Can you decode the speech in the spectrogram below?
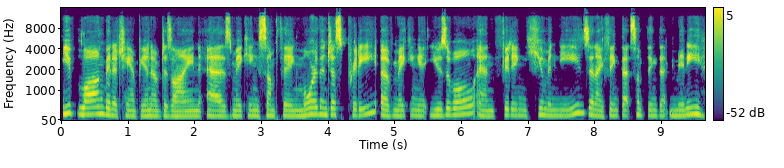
You've long been a champion of design as making something more than just pretty, of making it usable and fitting human needs. And I think that's something that many,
